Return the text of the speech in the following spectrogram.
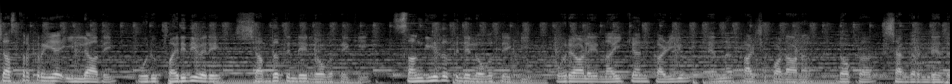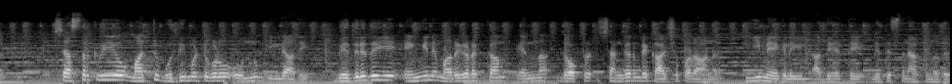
ശസ്ത്രക്രിയ ഇല്ലാതെ ഒരു പരിധിവരെ ശബ്ദത്തിന്റെ ലോകത്തേക്ക് സംഗീതത്തിന്റെ ലോകത്തേക്ക് ഒരാളെ നയിക്കാൻ കഴിയും എന്ന കാഴ്ചപ്പാടാണ് ഡോക്ടർ ശങ്കറിന്റെത് ശസ്ത്രക്രിയയോ മറ്റു ബുദ്ധിമുട്ടുകളോ ഒന്നും ഇല്ലാതെ ബധിരതയെ എങ്ങനെ മറികടക്കാം എന്ന ഡോക്ടർ ശങ്കറിന്റെ കാഴ്ചപ്പാടാണ് ഈ മേഖലയിൽ അദ്ദേഹത്തെ വ്യത്യസ്തനാക്കുന്നത്.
